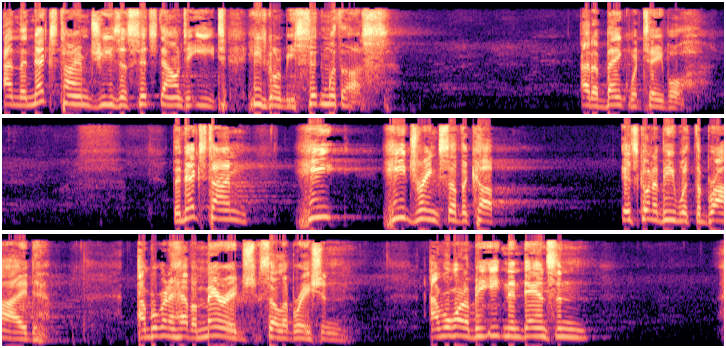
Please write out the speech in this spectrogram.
And the next time Jesus sits down to eat, he's going to be sitting with us at a banquet table. The next time he, he drinks of the cup, it's going to be with the bride. And we're going to have a marriage celebration. And we're going to be eating and dancing.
